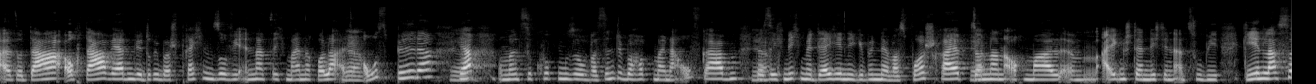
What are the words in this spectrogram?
Also da, auch da werden wir drüber sprechen, so wie ändert sich meine Rolle als ja. Ausbilder, ja. ja, um mal zu gucken, so was sind überhaupt meine Aufgaben, dass ich nicht mehr derjenige bin, der was vorschreibt, sondern auch mal ähm, eigenständig den Azubi gehen lasse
